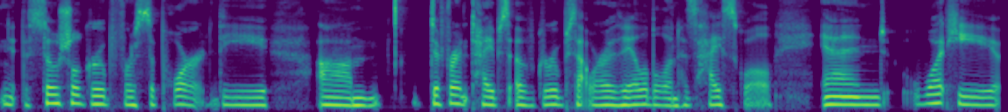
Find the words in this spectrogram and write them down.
the social group for support, the um, different types of groups that were available in his high school. And what he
